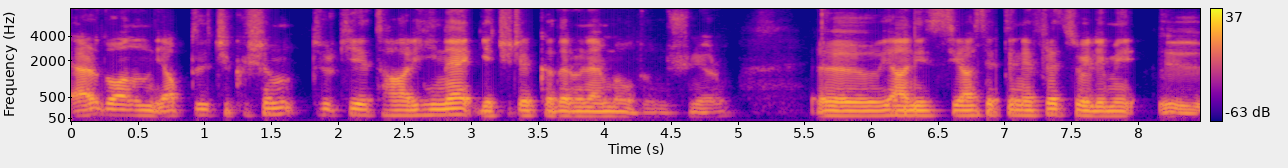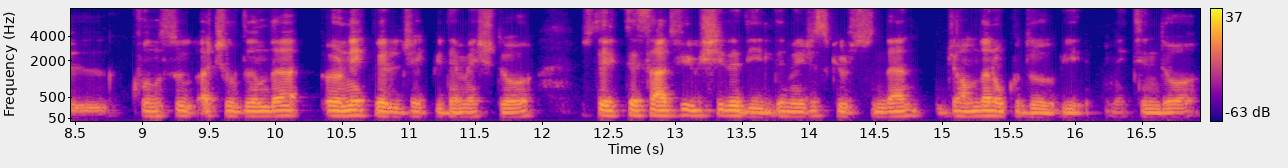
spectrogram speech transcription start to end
Erdoğan'ın yaptığı çıkışın Türkiye tarihine geçecek kadar önemli olduğunu düşünüyorum. Ee, yani siyasette nefret söylemi e, konusu açıldığında örnek verilecek bir demeçti o. Üstelik tesadüfi bir şey de değildi. Meclis kürsüsünden camdan okuduğu bir metindi o.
